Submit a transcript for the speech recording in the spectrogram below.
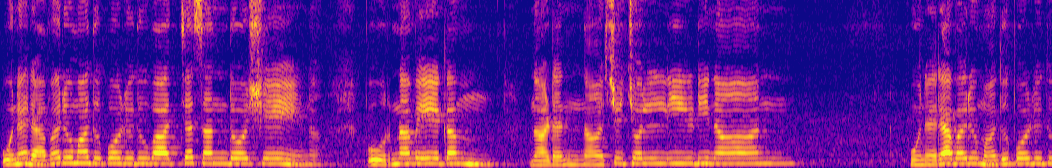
പുനരവരുമതു പൊഴുതുവാച്ച സന്തോഷേണ പൂർണവേഗം നടന്നാശു ചൊല്ലിയിടിനാൻ. അത് പൊഴുതു.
